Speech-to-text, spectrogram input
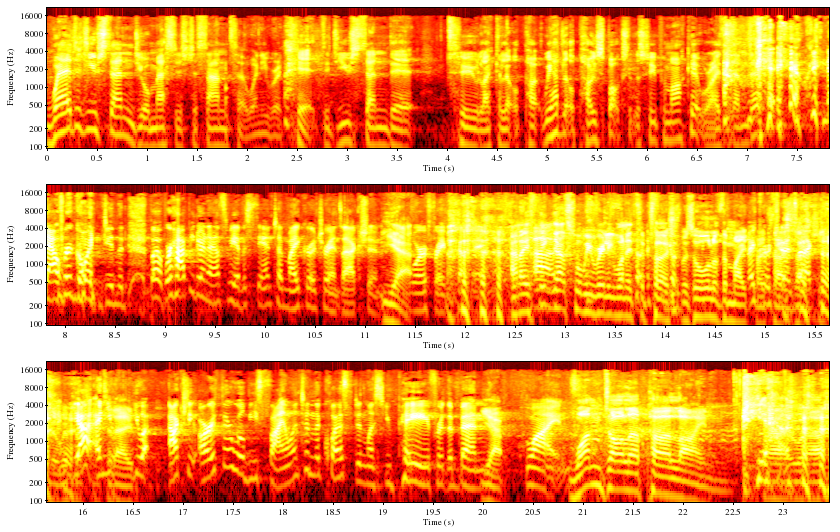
Where did you send your message to Santa when you were a kid? Did you send it to like a little? Po- we had a little post box at the supermarket where I'd send it. okay, now we're going to do the. But we're happy to announce we have a Santa microtransaction Yeah. Warframe coming. And I think uh, that's what we really wanted to push was all of the microtransactions that we're yeah, and you, today. you actually Arthur will be silent in the quest unless you pay for the Ben Yeah. line. One dollar per line. Yeah. So, uh,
